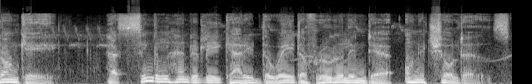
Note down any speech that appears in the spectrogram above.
donkey has single-handedly carried the weight of rural India on its shoulders.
